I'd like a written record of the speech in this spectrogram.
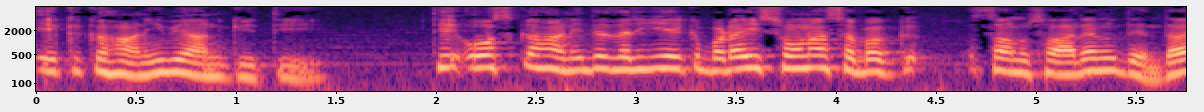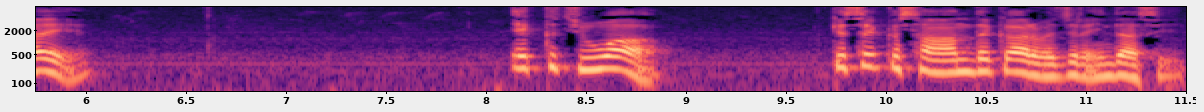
ਇੱਕ ਕਹਾਣੀ ਬਿਆਨ ਕੀਤੀ ਤੇ ਉਸ ਕਹਾਣੀ ਦੇ ਜ਼ਰੀਏ ਇੱਕ ਬੜਾ ਹੀ ਸੋਹਣਾ ਸਬਕ ਸਾਨੂੰ ਸਾਰਿਆਂ ਨੂੰ ਦਿੰਦਾ ਹੈ ਇੱਕ ਚੂਹਾ ਕਿਸੇ ਕਿਸਾਨ ਦੇ ਘਰ ਵਿੱਚ ਰਹਿੰਦਾ ਸੀ।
